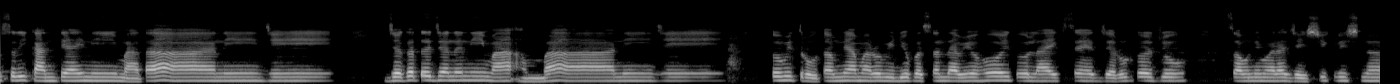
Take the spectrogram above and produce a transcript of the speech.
શ્રી કાંત્યાયની માતાની જે જગત જનની મા અંબાની જે. તો મિત્રો, તમને આ મારો વીડિયો પસંદ આવ્યો હોય તો લાઈક, શેર જરૂર કરજો. સૌને મારા જય શ્રી કૃષ્ણ.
